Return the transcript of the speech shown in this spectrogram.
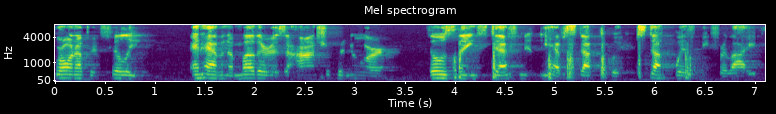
growing up in Philly and having a mother as an entrepreneur. Those things definitely have stuck with stuck with me for life.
